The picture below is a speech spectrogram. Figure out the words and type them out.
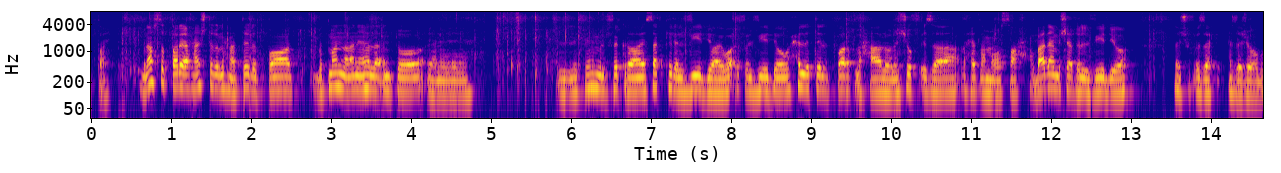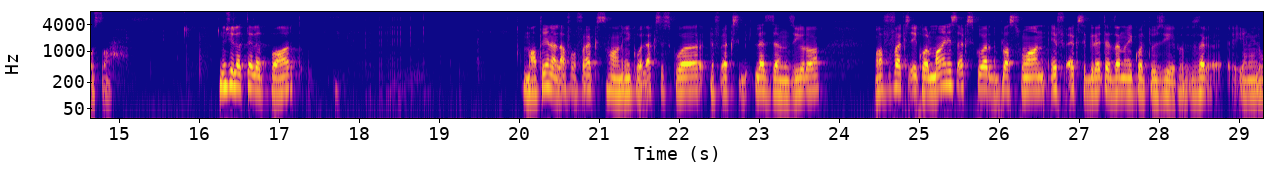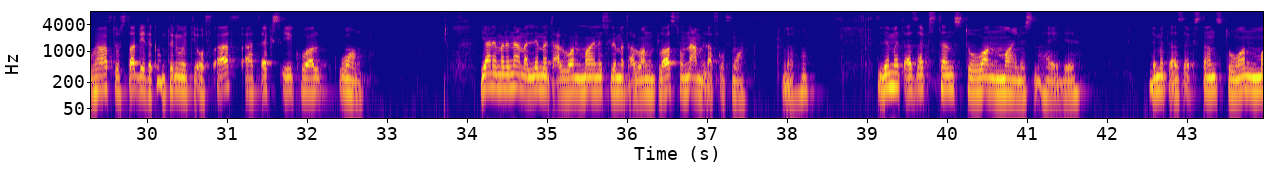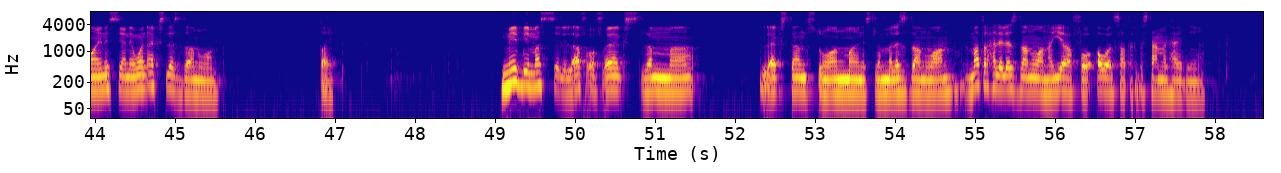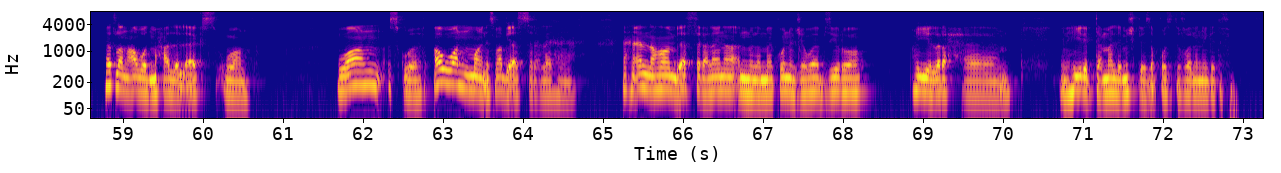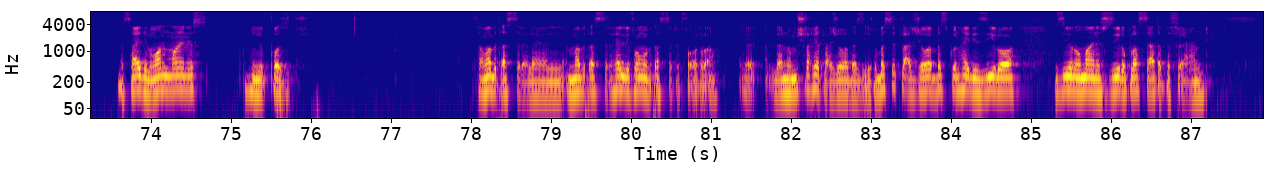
طيب. بنفس الطريقة حنشتغل نحن التالت part بتمنى اني هلأ إنتو يعني اللي فهم الفكرة يسكر الفيديو يوقف الفيديو ويحل التالت part لحاله ليشوف إذا رح يطلع معه صح. وبعدين بشغل الفيديو ليشوف إذا إذا جاوبه صح. نجي للتالت part معطينا ال f of x هون equal x square if x less than 0 و f of x equal minus x squared plus 1 if x greater than or equal to 0 the, يعني we have to study the continuity of f at x equal 1 يعني بدنا نعمل limit على 1 minus limit على 1 plus ونعمل f of 1 يلا limit as x tends to 1 minus لهيدي limit as x tends to 1 minus يعني 1x less than 1 طيب مين بيمثل ال f of x لما ال x tends to 1 minus لما less than 1 المطرح اللي less than 1 هيها فوق أول سطر بستعمل هيدي يعني. هطلع نعوض محل ال x 1 1 square أو 1 minus ما بيأثر عليها يعني. نحن قلنا هون بيأثر علينا إنه لما يكون الجواب zero هي اللي رح يعني هي اللي بتعمل لي مشكلة إذا positive ولا negative بس هيدي ال 1 minus هي positive فما بتأثر عليها ما بتأثر هي اللي فوق ما بتأثر فوق الرقم. لأنه مش رح يطلع جوابها zero. بس يطلع الجواب بس يكون هيدي zero zero minus zero plus ساعتها بتفرق عندي.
